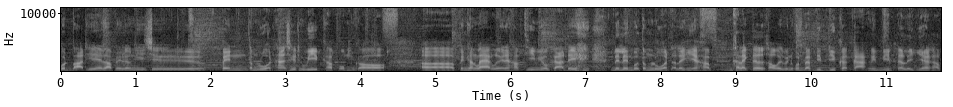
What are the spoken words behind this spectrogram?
บทบาทที่ได้รับในเรื่องนี้ชื่อเป็นตำรวจฮะชื่อทวีปครับผมก็ เอ่อเป็นครั้งแรกเลยนะครับที่มีโอกาสได้ได้เล่นบทตำรวจอะไรเงี้ยครับคาแรคเตอร์เขาก็จะเป็นคนแบบดิบๆกากๆนิดๆอะไรเงี้ยครับ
